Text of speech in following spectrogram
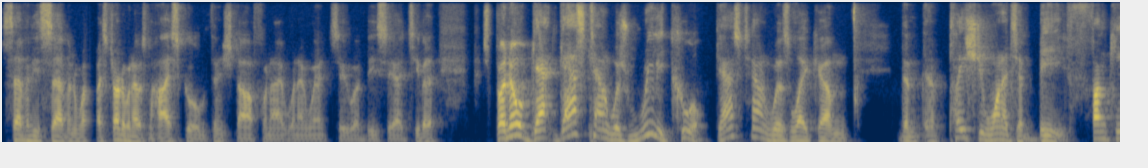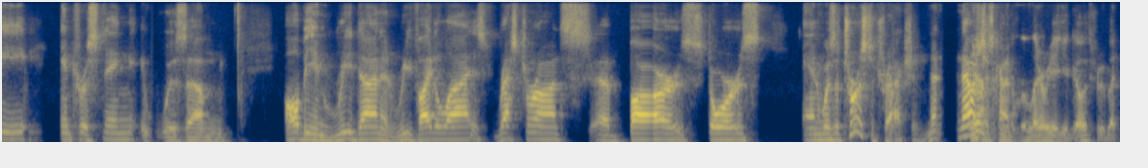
77 when i started when i was in high school and finished off when i when i went to uh, bcit but so i know Ga- gastown was really cool gastown was like um the, the place you wanted to be funky interesting it was um all being redone and revitalized restaurants uh, bars stores and was a tourist attraction now, now Yeah. it's just kind of a little area you go through but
